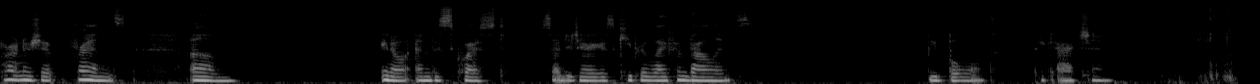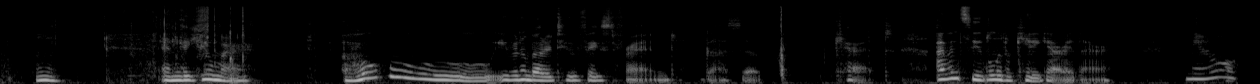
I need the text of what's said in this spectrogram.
partnership, friends. Um, you know, and this quest, Sagittarius, keep your life in balance. Be bold. Take action. Mm. And the humor. Oh, even about a two-faced friend. Gossip. Cat. I haven't seen the little kitty cat right there. Meow.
